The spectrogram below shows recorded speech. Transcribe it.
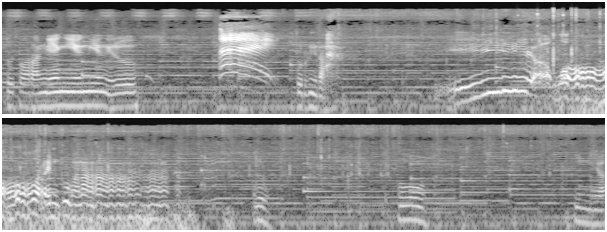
Itu suara ngeng ngeng ngeng itu turun kita Iya Allah remku mana? Uh. oh. Ini ya.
